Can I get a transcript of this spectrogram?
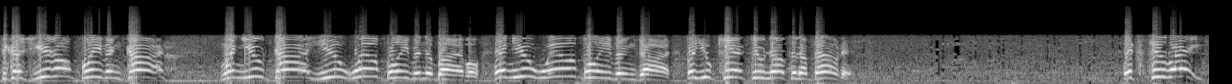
Because you don't believe in God. When you die, you will believe in the Bible. And you will believe in God. But you can't do nothing about it. It's too late.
